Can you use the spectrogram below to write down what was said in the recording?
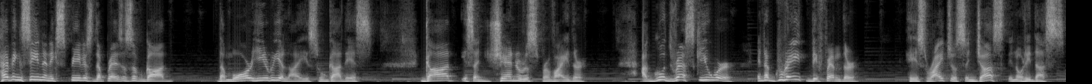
Having seen and experienced the presence of God, the more he realized who God is. God is a generous provider, a good rescuer, and a great defender. He is righteous and just in all he does.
